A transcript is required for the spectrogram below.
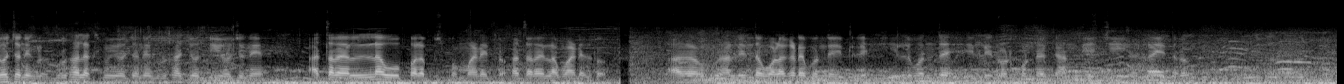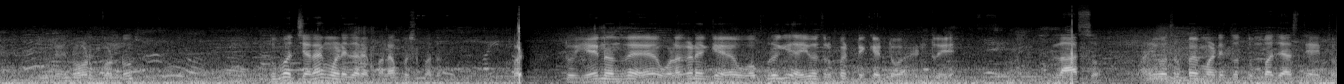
ಯೋಜನೆಗಳು, ಗೃಹಲಕ್ಷ್ಮಿ ಯೋಜನೆ, ಗೃಹ ಜ್ಯೋತಿ ಯೋಜನೆ, ಆ ಥರ ಎಲ್ಲ ಹೂ ಫಲಪುಷ್ಪ ಮಾಡಿದರು, ಆ ಥರ ಎಲ್ಲ ಮಾಡಿದರು. ಅಲ್ಲಿಂದ ಒಳಗಡೆ ಬಂದೆ ಇಲ್ಲಿ ಇಲ್ಲಿ ಬಂದೆ, ಇಲ್ಲಿ ನೋಡಿಕೊಂಡೆ ಗಾಂಧೀಜಿ ಎಲ್ಲ ಇದ್ದರು ಇಲ್ಲಿ ನೋಡಿಕೊಂಡು ತುಂಬ ಚೆನ್ನಾಗಿ ಮಾಡಿದ್ದಾರೆ ಫಲಪುಷ್ಪದು. ಬಟ್ ಏನಂದರೆ, ಒಳಗಡೆಗೆ ಒಬ್ರಿಗೆ ಐವತ್ತು ರೂಪಾಯಿ ಟಿಕೆಟು ಎಂಟ್ರಿ ಲಾಸು ಐವತ್ತು ರೂಪಾಯಿ ಮಾಡಿದ್ದು ತುಂಬ ಜಾಸ್ತಿ ಆಯಿತು.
